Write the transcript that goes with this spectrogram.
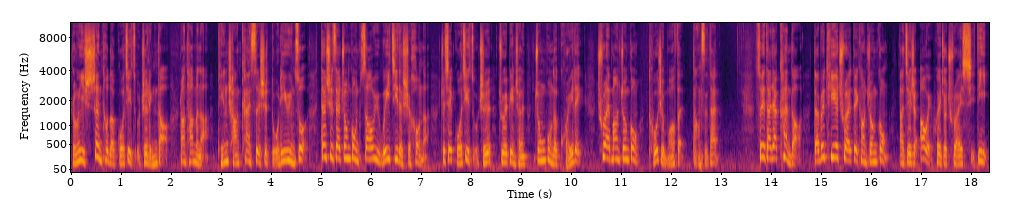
容易渗透的国际组织领导，让他们呢平常看似是独立运作，但是在中共遭遇危机的时候呢，这些国际组织就会变成中共的傀儡，出来帮中共涂脂抹粉、挡子弹。所以大家看到 WTA 出来对抗中共，那接着奥委会就出来洗地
